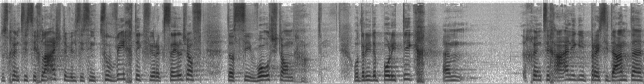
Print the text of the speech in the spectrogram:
das können sie sich leisten, weil sie sind zu wichtig für eine Gesellschaft, dass sie Wohlstand hat. Oder in der Politik ähm, können sich einige Präsidenten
